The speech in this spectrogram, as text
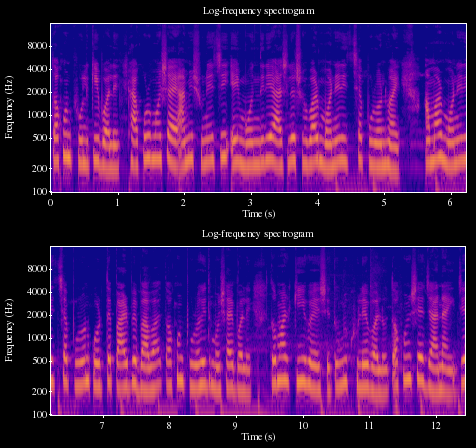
তখন ফুলকি বলে, ঠাকুর মশাই, আমি শুনেছি এই মন্দিরে আসলে সবার মনের ইচ্ছা পূরণ হয়। আমার মনের ইচ্ছা পূরণ করতে পারবে বাবা? তখন পুরোহিত মশাই বলে, তোমার কি হয়েছে? তুমি খুলে বলো। তখন সে জানায় যে,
